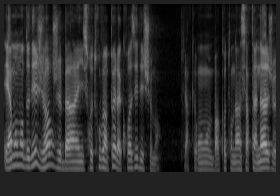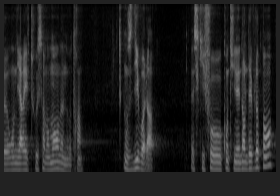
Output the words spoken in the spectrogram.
Et à un moment donné, Georges, ben, il se retrouve un peu à la croisée des chemins. C'est-à-dire que ben, quand on a un certain âge, on y arrive tous à un moment ou à un autre. Hein. On se dit, voilà, est-ce qu'il faut continuer dans le développement?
